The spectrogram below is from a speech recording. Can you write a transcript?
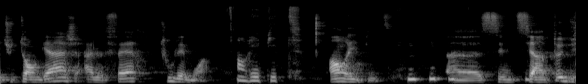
tu t'engages à le faire tous les mois. En repeat. En repeat. euh, c'est un peu du.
